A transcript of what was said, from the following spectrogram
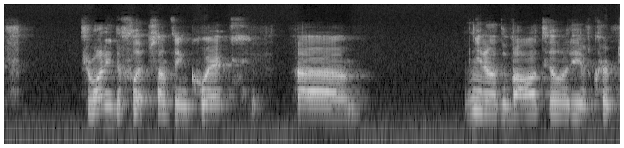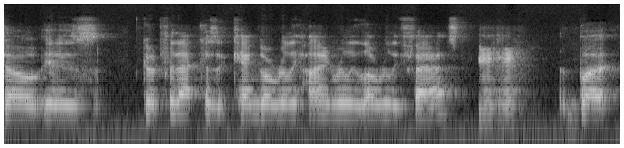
if you're wanting to flip something quick, um, you know the volatility of crypto is good for that because it can go really high and really low really fast mm-hmm. but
